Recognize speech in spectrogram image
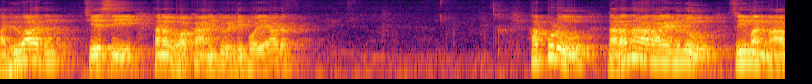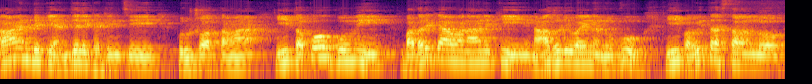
అభివాదం చేసి తన లోకానికి వెళ్ళిపోయాడు. అప్పుడు నరనారాయణులు శ్రీమన్నారాయణుడికి అంజలి ఘటించి పురుషోత్తమ ఈ తపోభూమి బదరికావనానికి నాథుడివైన నువ్వు ఈ పవిత్ర స్థలంలో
